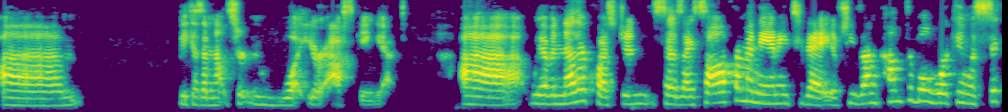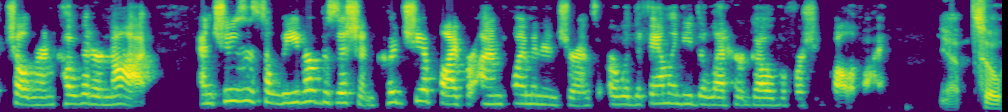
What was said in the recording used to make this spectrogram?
Um, because I'm not certain what you're asking yet. Uh, we have another question. It says, I saw from a nanny today if she's uncomfortable working with sick children, COVID or not, and chooses to leave her position, could she apply for unemployment insurance or would the family need to let her go before she qualify? Yeah. So,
